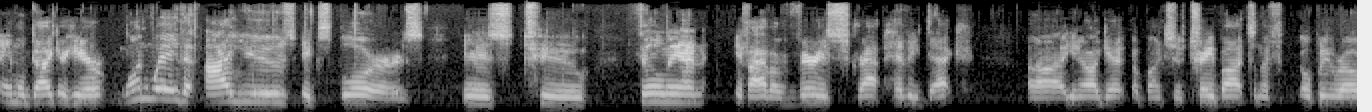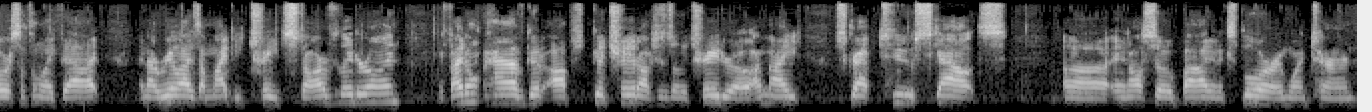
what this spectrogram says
Emil Geiger here. One way that I use explorers is to fill in if I have a very scrap heavy deck uh, you know, I get a bunch of trade bots in the opening row or something like that, and I realize I might be trade starved later on. If I don't have good op- good trade options on the trade row, I might scrap two scouts uh, and also buy an explorer in one turn.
